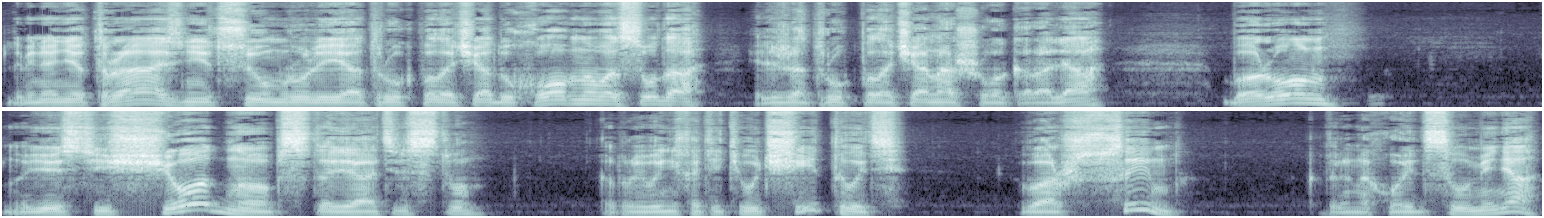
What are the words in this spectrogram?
для меня нет разницы, умру ли я от рук палача духовного суда или же от рук палача нашего короля. Барон, но есть еще одно обстоятельство, которое вы не хотите учитывать. Ваш сын, который находится у меня.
